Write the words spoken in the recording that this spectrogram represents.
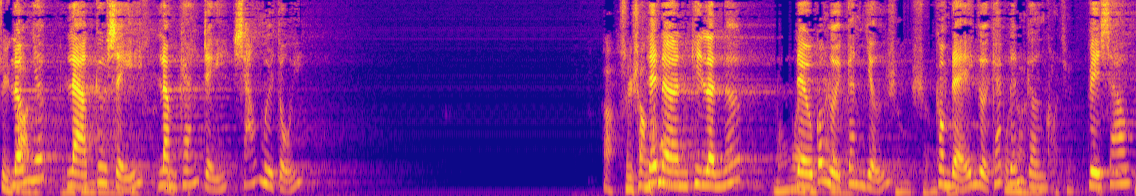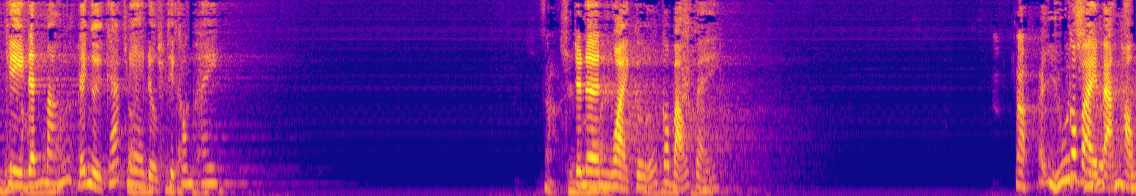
Lớn nhất là cư sĩ Lâm Kháng Trị 60 tuổi. Thế nên khi lên lớp Đều có người canh giữ Không để người khác đến gần. Vì sao? Khi đánh mắng để người khác nghe được thì không hay. Cho nên ngoài cửa có bảo vệ. Có vài bạn học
